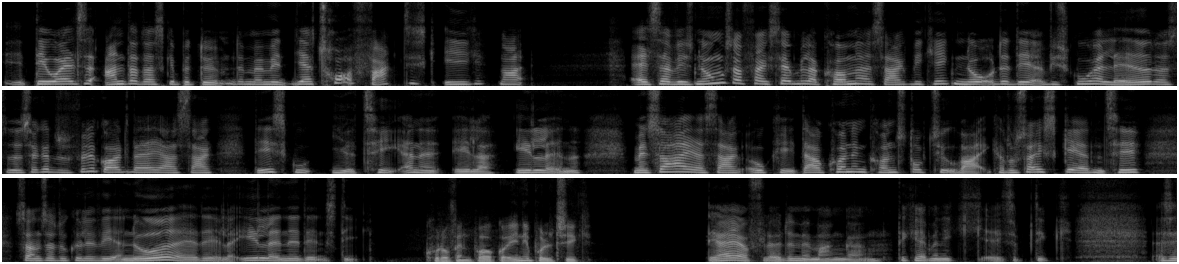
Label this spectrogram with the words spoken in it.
det er jo altid andre, der skal bedømme det, men jeg tror faktisk ikke, nej. Altså, hvis nogen så for eksempel er kommet og sagt, vi kan ikke nå det der, vi skulle have lavet det osv., så kan det selvfølgelig godt være, at jeg har sagt, det er sgu irriterende eller et eller andet. Men så har jeg sagt, okay, der er jo kun en konstruktiv vej. Kan du så ikke skære den til, sådan så du kan levere noget af det, eller et eller andet i den stil? Kunne du finde på at gå ind i politik? Det har jeg jo flyttet med mange gange. Det kan man ikke... Altså, det, altså,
